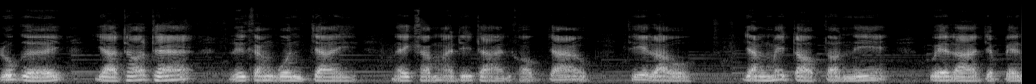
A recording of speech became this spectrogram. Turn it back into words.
ลูกเอ๋ยอย่าท้อแท้หรือกังวลใจในคำอธิษฐานของเจ้า ที่เรายังไม่ตอบตอนนี้ เวลาจะเป็น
